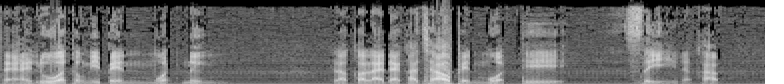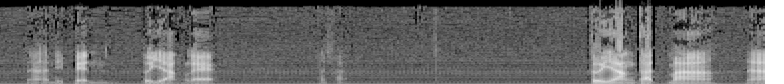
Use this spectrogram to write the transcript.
แต่ให้รู้ว่าตรงนี้เป็นหมวด 1 แล้วก็รายได้ค่าเช่าเป็นหมวดที่ 4 นะครับนะนี่เป็นตัวอย่างแรกนะครับ ตัวอย่างถัดมานะ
